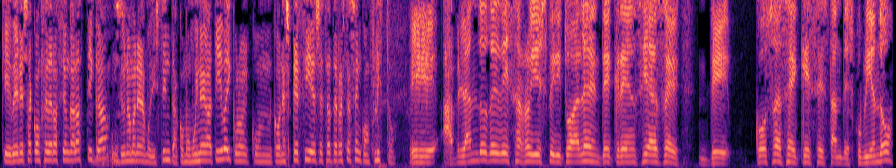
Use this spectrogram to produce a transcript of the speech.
que ven esa confederación galáctica de una manera muy distinta, como muy negativa y con, especies extraterrestres en conflicto. Eh, hablando de desarrollo espiritual, eh, de creencias, eh, de cosas que se están descubriendo,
